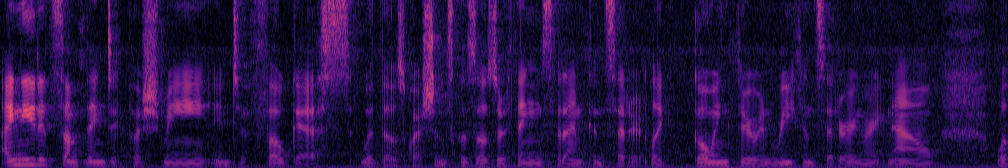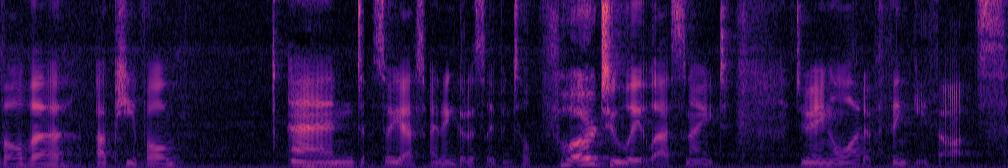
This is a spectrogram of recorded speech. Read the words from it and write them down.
I needed something to push me into focus with those questions because those are things that I'm considering like going through and reconsidering right now with all the upheaval. Mm-hmm. And so yes, I didn't go to sleep until far too late last night doing a lot of thinky thoughts.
